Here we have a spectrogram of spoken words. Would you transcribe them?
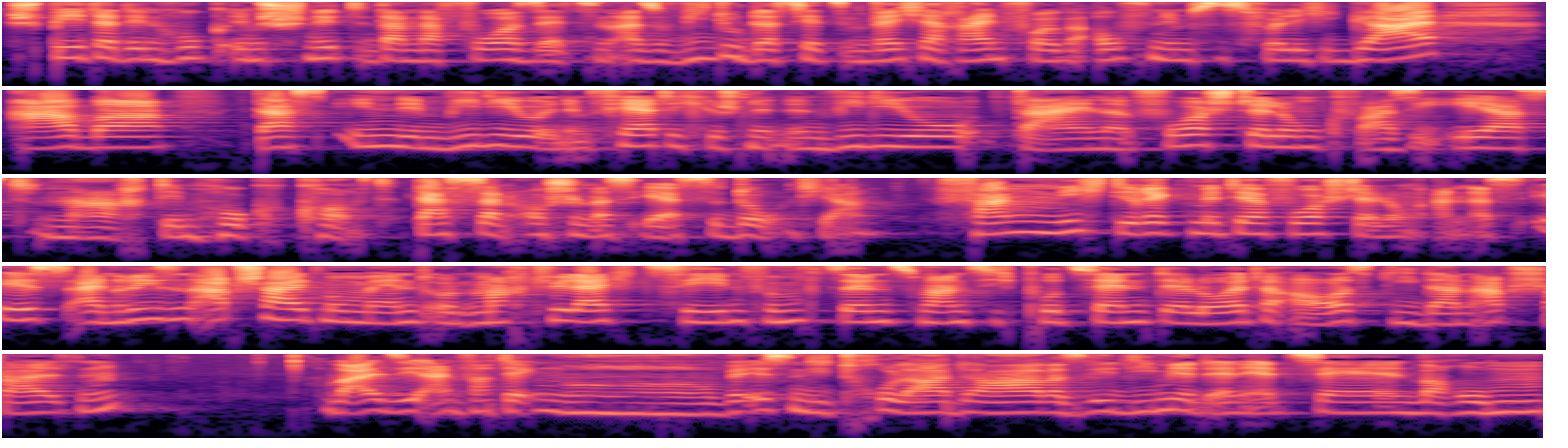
später den Hook im Schnitt dann davor setzen. Also wie du das jetzt in welcher Reihenfolge aufnimmst, ist völlig egal. Aber dass in dem Video, in dem fertig geschnittenen Video, deine Vorstellung quasi erst nach dem Hook kommt. Das ist dann auch schon das erste Don't, ja. Fang nicht direkt mit der Vorstellung an. Das ist ein riesen Abschaltmoment und macht vielleicht 10, 15, 20 Prozent der Leute aus, die dann abschalten weil sie einfach denken, oh, wer ist denn die Troller da? Was will die mir denn erzählen? Warum?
